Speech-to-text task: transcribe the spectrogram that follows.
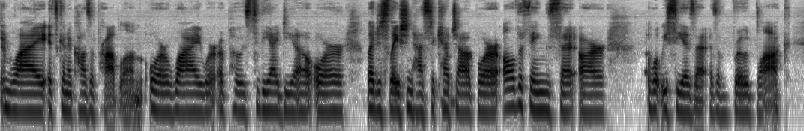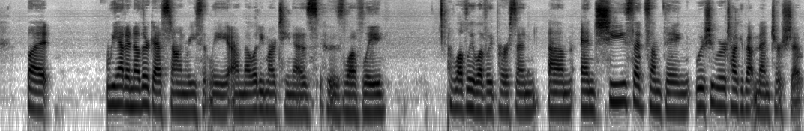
and why it's going to cause a problem or why we're opposed to the idea or legislation has to catch up or all the things that are what we see as a, as a roadblock. But we had another guest on recently, uh, Melody Martinez, who is lovely, a lovely, lovely person. Um, and she said something where she we were talking about mentorship.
